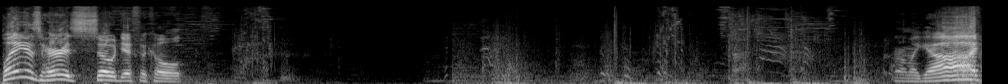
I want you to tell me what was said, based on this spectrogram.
Playing as her is so difficult. Oh my god.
